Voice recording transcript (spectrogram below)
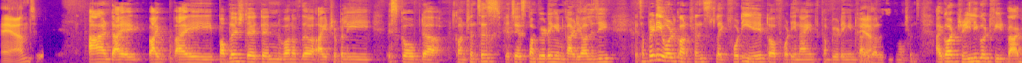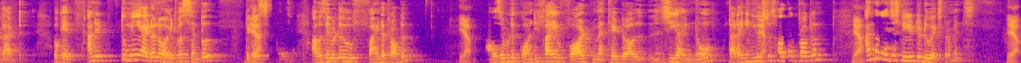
And and I, I, I published it in one of the IEEE scoped uh, conferences, which is computing in cardiology. It's a pretty old conference, like 48th or 49th computing in cardiology yeah. conference. I got really good feedback that okay, and it to me, I don't know, it was simple because yeah. I was able to find a problem. Yeah. I was able to quantify what methodology I know that I can use yeah. to solve that problem. Yeah. And then I just needed to do experiments. Yeah.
